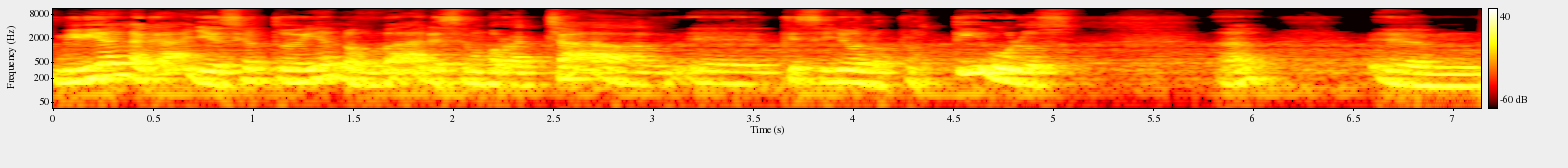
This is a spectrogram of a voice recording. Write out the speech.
vivía en la calle, ¿cierto? Vivía en los bares, se emborrachaba, eh, qué sé yo, en los prostíbulos, em,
